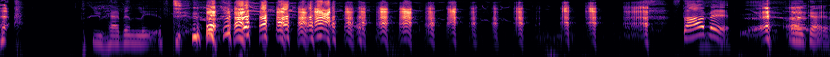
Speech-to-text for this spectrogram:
you haven't lived. Stop it. Okay.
